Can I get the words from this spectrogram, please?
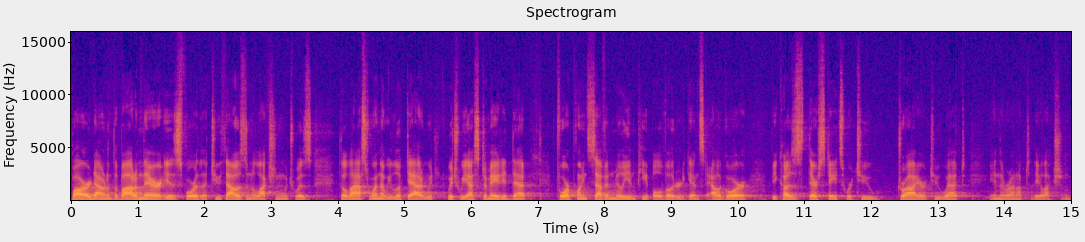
bar down at the bottom there is for the 2000 election, which was the last one that we looked at, which, which we estimated that 4.7 million people voted against Al Gore because their states were too dry or too wet in the run up to the election.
